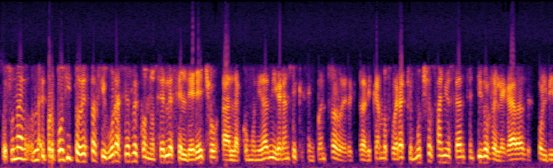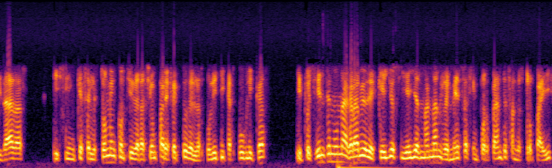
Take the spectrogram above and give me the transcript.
Pues una, el propósito de estas figuras es reconocerles el derecho a la comunidad migrante que se encuentra radicando fuera, que muchos años se han sentido relegadas, olvidadas y sin que se les tome en consideración para efecto de las políticas públicas y pues sienten un agravio de que ellos y ellas mandan remesas importantes a nuestro país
